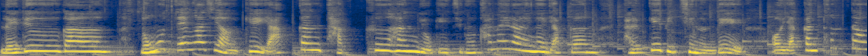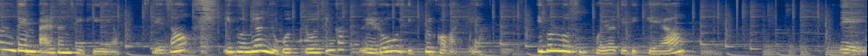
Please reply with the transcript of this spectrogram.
레드가 너무 쨍하지 않게 약간 다크한 여기 지금 카메라에는 약간 밝게 비치는데 어, 약간 톤 다운된 빨간색이에요. 그래서 입으면 이것도 생각대로 이쁠 것 같아요. 입은 모습 보여드릴게요. 네,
